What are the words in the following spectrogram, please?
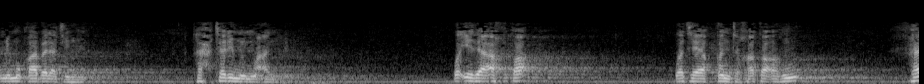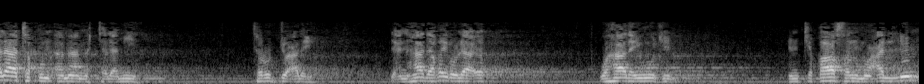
لمقابلتهم فاحترم المعلم. وإذا أخطأ وتيقنت خطأه فلا تقم أمام التلاميذ ترد عليه لأن هذا غير لائق وهذا يوجب انتقاص المعلم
